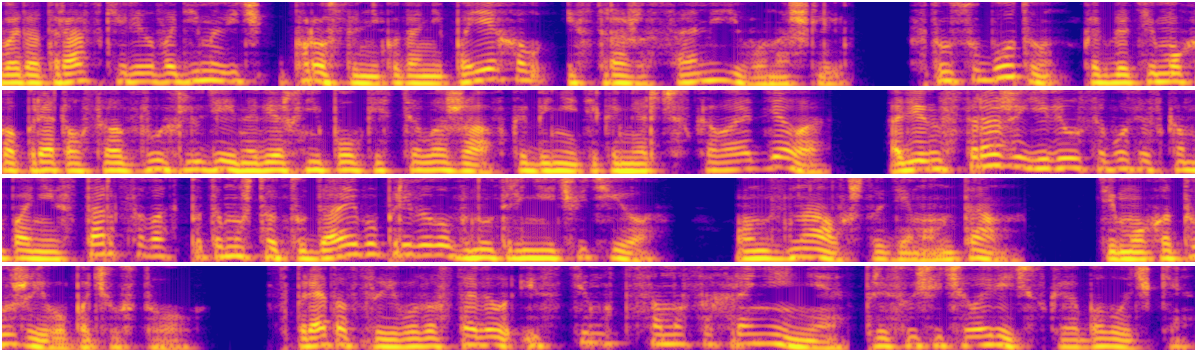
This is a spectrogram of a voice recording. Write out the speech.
В этот раз Кирилл Вадимович просто никуда не поехал, и стражи сами его нашли. В ту субботу, когда Тимоха прятался от злых людей на верхней полке стеллажа в кабинете коммерческого отдела, один из стражей явился в офис компании Старцева, потому что туда его привело внутреннее чутье. Он знал, что демон там. Тимоха тоже его почувствовал. Спрятаться его заставил инстинкт самосохранения, присущий человеческой оболочке.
